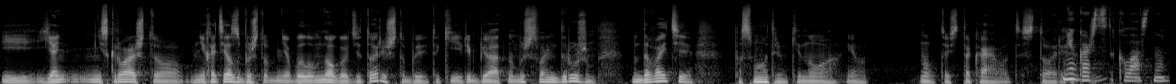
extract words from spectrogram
И я не скрываю, что мне хотелось бы, чтобы мне было много аудитории, чтобы такие, ребят, ну мы же с вами дружим, ну давайте посмотрим кино. И вот, ну, то есть такая вот история. Мне кажется, это классно.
